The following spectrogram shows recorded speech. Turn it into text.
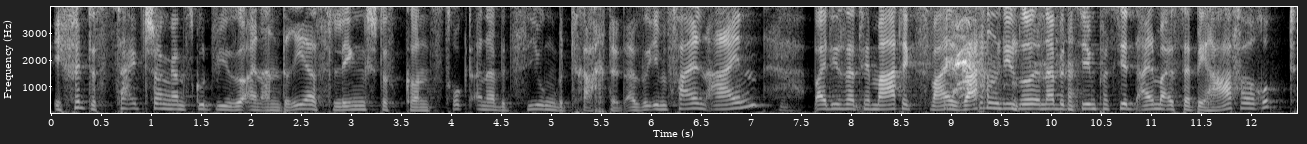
Ich finde, das zeigt schon ganz gut, wie so ein Andreas Links das Konstrukt einer Beziehung betrachtet. Also ihm fallen ein bei dieser Thematik zwei Sachen, die so in einer Beziehung passieren. Einmal ist der BH verrückt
